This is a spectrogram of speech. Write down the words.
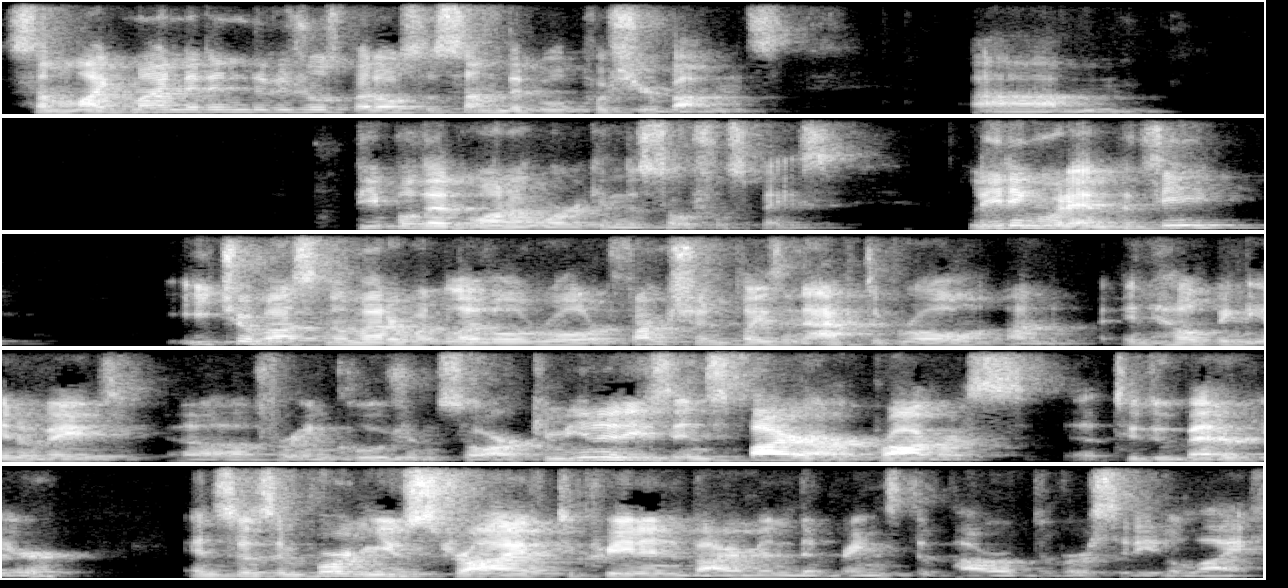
some like-minded individuals, but also some that will push your buttons. Um, people that want to work in the social space. Leading with empathy. Each of us, no matter what level, role, or function, plays an active role on, in helping innovate uh, for inclusion. So our communities inspire our progress uh, to do better here. And so it's important you strive to create an environment that brings the power of diversity to life.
